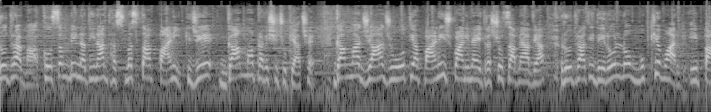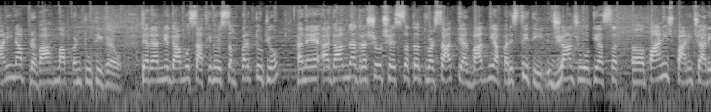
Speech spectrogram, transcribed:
રોધરામાં કોસંબી નદીના ધસમસતા પાણી કે જે ગામમાં પ્રવેશી ચૂક્યા છે. ગામમાં જ્યાં જુઓ ત્યાં પાણી જ પાણીના એ દ્રશ્યો સામે આવ્યા. રોધરાથી દેરોલનો મુખ્ય માર્ગ એ પાણીના પ્રવાહમાં પણ તૂટી ગયો. ત્યારે અન્ય ગામો સાથેનો સંપર્ક તૂટ્યો અને આ ગામના દ્રશ્યો છે સતત વરસાદ. ત્યારબાદની આ પરિસ્થિતિ, જ્યાં જુઓ ત્યાં પાણી જ પાણી ચારે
